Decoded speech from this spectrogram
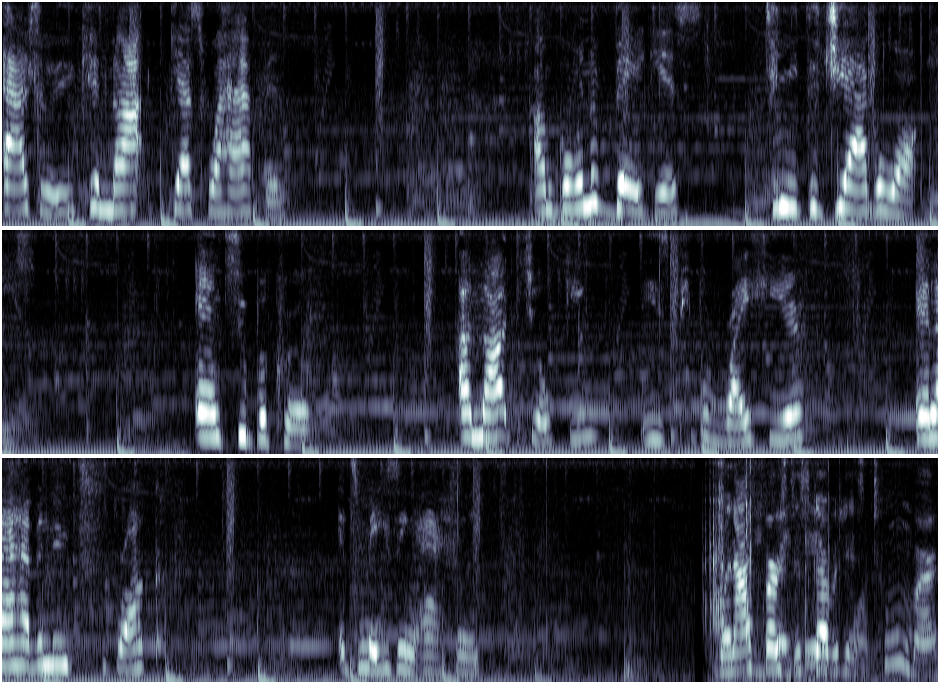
Actually, you cannot guess what happened. I'm going to Vegas to meet the Jaguars and Super Crew. I'm not joking. These people right here, and I have a new truck. It's amazing, actually. When I first discovered his tumor,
